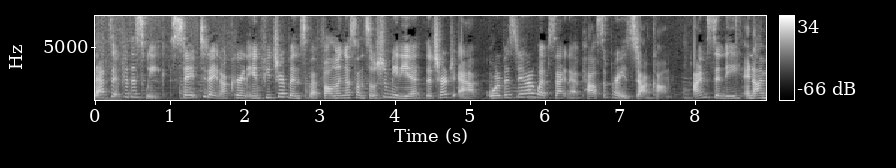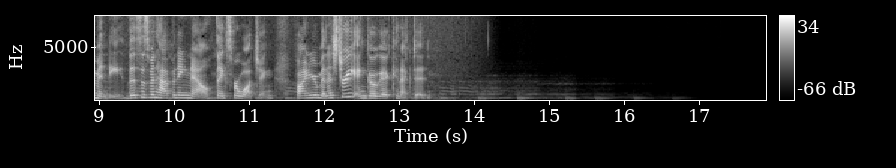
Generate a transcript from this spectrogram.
That's it for this week. Stay up to date on current and future events by following us on social media, the church app, or visiting our website at palaceofpraise.com. I'm Cindy. And I'm Mindy. This has been happening now. Thanks for watching. Find your ministry and go get connected.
